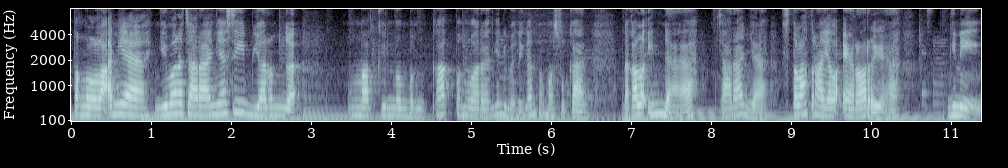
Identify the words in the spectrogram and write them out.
pengelolaannya. Gimana caranya sih biar nggak makin membengkak pengeluarannya dibandingkan pemasukan? Nah kalau indah caranya setelah trial error ya gini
